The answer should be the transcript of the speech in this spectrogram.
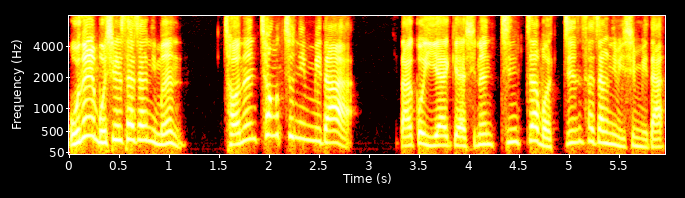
오늘 모실 사장님은 저는 청춘입니다. 라고 이야기하시는 진짜 멋진 사장님이십니다.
